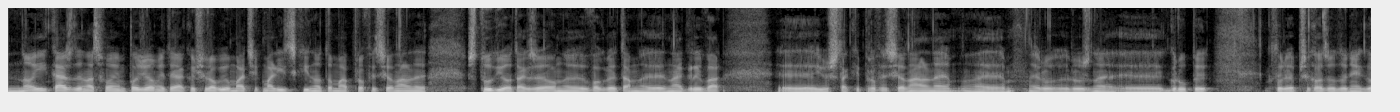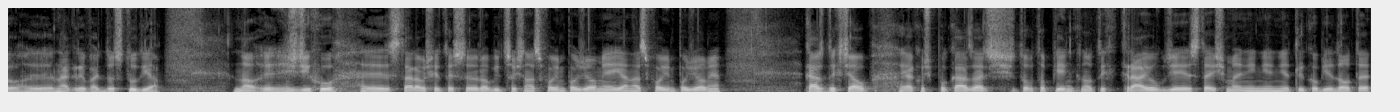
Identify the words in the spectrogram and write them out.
No i każdy na swoim poziomie to jakoś robił. Maciek Malicki, no to ma profesjonalne studio, także on w ogóle tam e, nagrywa e, już takie profesjonalne e, różne grupy, które przychodzą do niego nagrywać do studia. No, Zdzichu starał się też robić coś na swoim poziomie, ja na swoim poziomie. Każdy chciał jakoś pokazać to, to piękno tych krajów, gdzie jesteśmy, nie, nie, nie tylko biedotę,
